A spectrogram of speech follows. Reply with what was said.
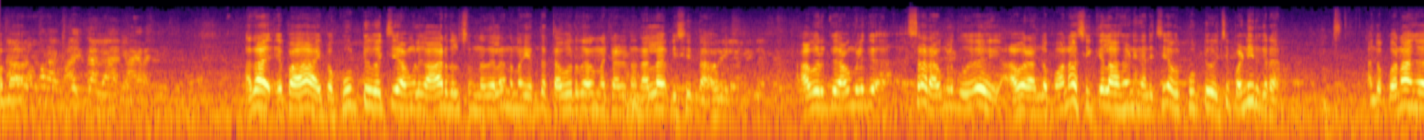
ஆமாம் அதான் இப்போ இப்போ கூப்பிட்டு வச்சு அவங்களுக்கு ஆறுதல் சொன்னதெல்லாம் நம்ம எந்த தவறுதான நல்ல விஷயம் தான் அவங்களுக்கு அவருக்கு அவங்களுக்கு சார் அவங்களுக்கு அவர் அங்கே போனால் சிக்கலாகணும்னு நினச்சி அவர் கூப்பிட்டு வச்சு பண்ணியிருக்கிறார். அங்கே போனால் அங்கே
